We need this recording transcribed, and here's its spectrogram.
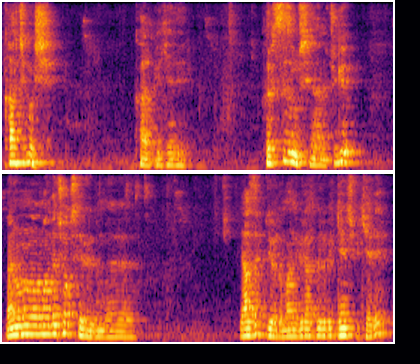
kaçmış. Kalpli kedi. Hırsızmış yani çünkü Ben onu normalde çok seviyordum. Ee, yazık diyordum hani biraz böyle bir genç bir kedi.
